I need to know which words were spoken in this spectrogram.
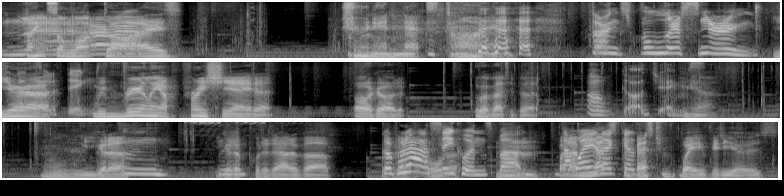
Thanks a lot, guys. Tune in next time. Thanks for listening. That Yeah. sort of thing. We really appreciate it. Oh god. We're about to burp. Oh God, James. Yeah. Ooh, you gotta Mm, you gotta mm. put it out of uh Gotta put it out of order. sequence, but Mm. that I way mean, that's that the best way videos.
